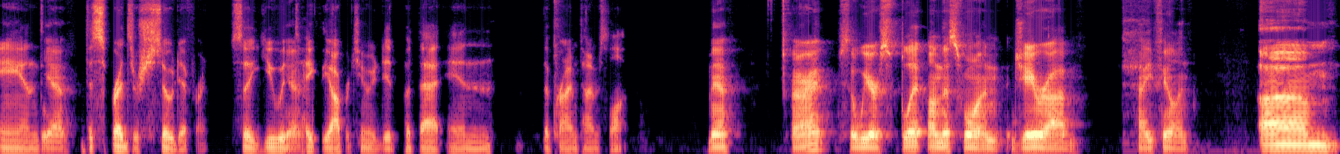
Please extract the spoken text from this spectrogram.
And Yeah, the spreads are so different. So you would Yeah. take the opportunity to put that in the prime time slot. yeah. All right, so we are split on this one. J Rob, how you feeling? Um,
